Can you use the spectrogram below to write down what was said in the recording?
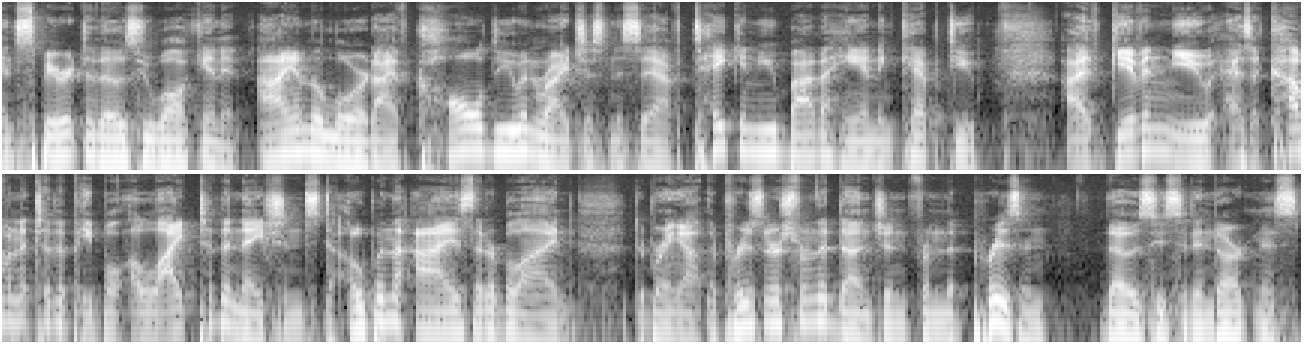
and spirit to those who walk in it. I am the Lord. I have called you in righteousness. I have taken you by the hand and kept you. I have given you as a covenant to the people, a light to the nations, to open the eyes that are blind, to bring out the prisoners from the dungeon, from the prison, those who sit in darkness.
